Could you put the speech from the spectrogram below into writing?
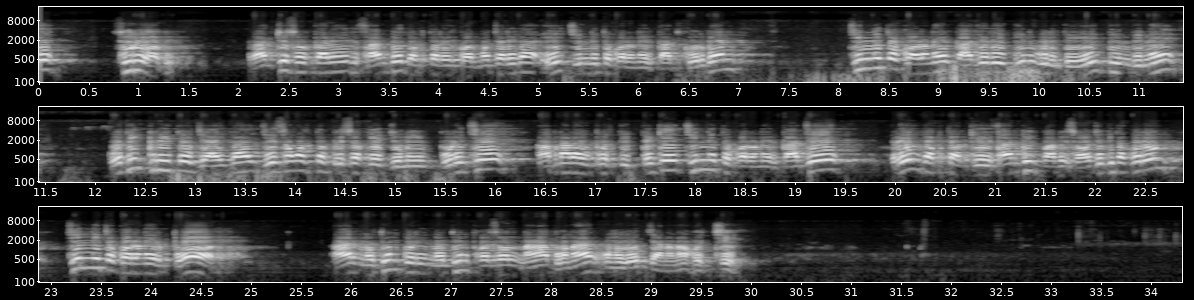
শুরু হবে। রাজ্য সরকারের সার্ভে দপ্তরের কর্মচারীরা এই চিহ্নিতকরণের কাজ করবেন। চিহ্নিতকরণের কাজের এই দিনগুলিতে এই তিন দিনে অধিকৃত জায়গায় যে সমস্ত কৃষকের জমি পড়েছে আপনারা উপস্থিত থেকে চিহ্নিতকরণের কাজে রেল দপ্তরকে সার্বিকভাবে সহযোগিতা করুন। চিহ্নিতকরণের পর আর নতুন করে নতুন ফসল না বোনার অনুরোধ জানানো হচ্ছে।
